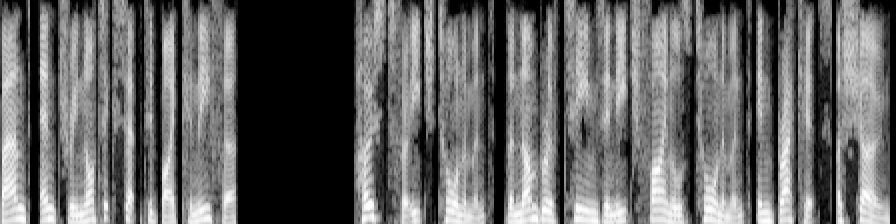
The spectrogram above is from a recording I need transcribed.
banned entry not accepted by CONIFA hosts for each tournament the number of teams in each finals tournament in brackets are shown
